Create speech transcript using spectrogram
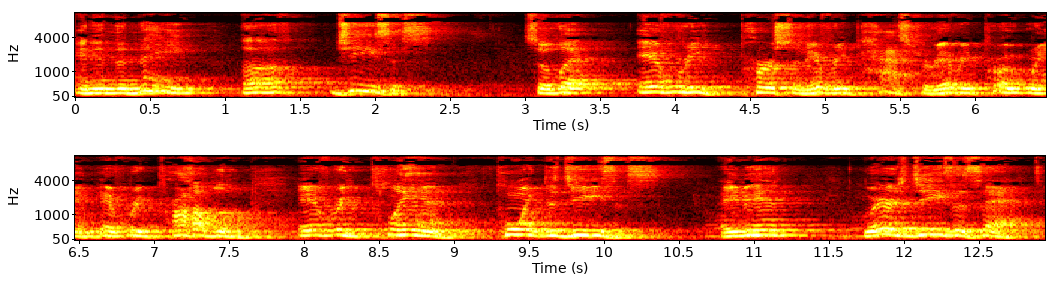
and in the name of Jesus." So let every person, every pastor, every program, every problem, every plan point to Jesus. Amen. Where's Jesus at?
